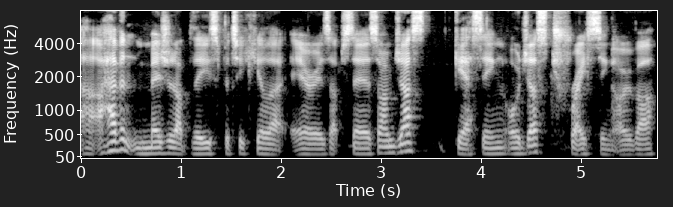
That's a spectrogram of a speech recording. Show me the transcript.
I haven't measured up these particular areas upstairs, so I'm just guessing or just tracing over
